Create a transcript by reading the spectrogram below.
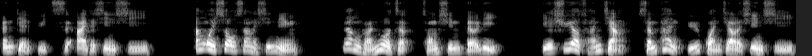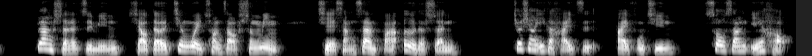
恩典与慈爱的信息，安慰受伤的心灵，让软弱者重新得力；也需要传讲审判与管教的信息，让神的子民晓得敬畏创造生命且赏善罚恶的神。就像一个孩子爱父亲，受伤也好，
